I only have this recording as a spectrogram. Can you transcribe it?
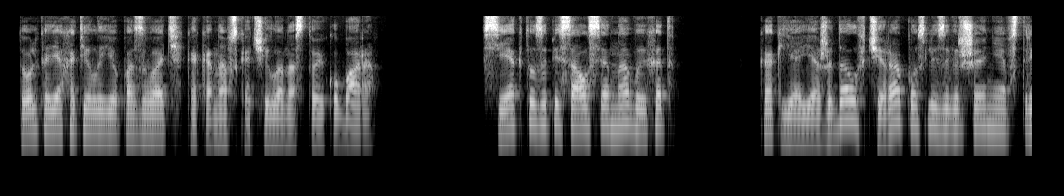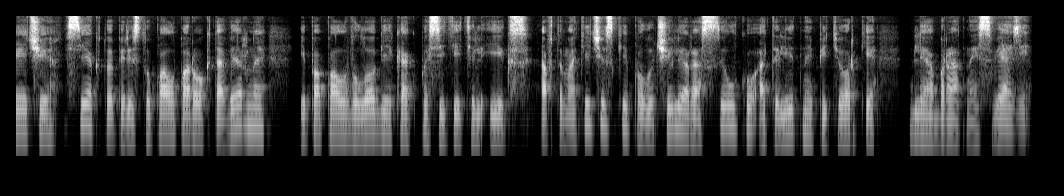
Только я хотел ее позвать, как она вскочила на стойку бара. «Все, кто записался на выход», как я и ожидал, вчера после завершения встречи все, кто переступал порог таверны и попал в логи как посетитель X, автоматически получили рассылку от элитной пятерки для обратной связи.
